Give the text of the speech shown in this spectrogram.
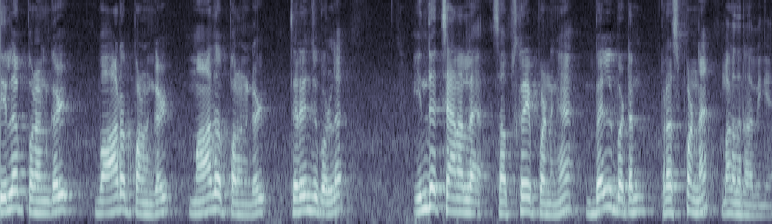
தில பலன்கள் வார பலன்கள் மாத பலன்கள் தெரிஞ்சு கொள்ள இந்த சேனலை சப்ஸ்கிரைப் பண்ணுங்கள் பெல் பட்டன் ப்ரெஸ் பண்ண மறந்துடாதீங்க.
